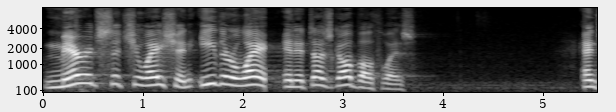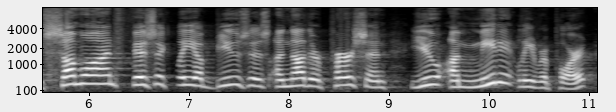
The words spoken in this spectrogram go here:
marriage situation either way, and it does go both ways. And someone physically abuses another person, you immediately report.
